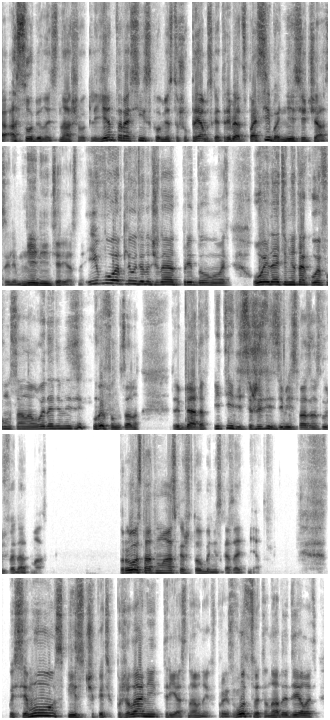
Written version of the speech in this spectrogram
особенность нашего клиента российского, вместо чтобы прямо сказать, ребят, спасибо, не сейчас, или мне не интересно. И вот люди начинают придумывать, ой, дайте мне такой функционал, ой, дайте мне такой функционал. Ребята, в 50, 60, 70% случаев это отмазка. Просто отмазка, чтобы не сказать нет. Посему списочек этих пожеланий, три основных в производстве, это надо делать –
